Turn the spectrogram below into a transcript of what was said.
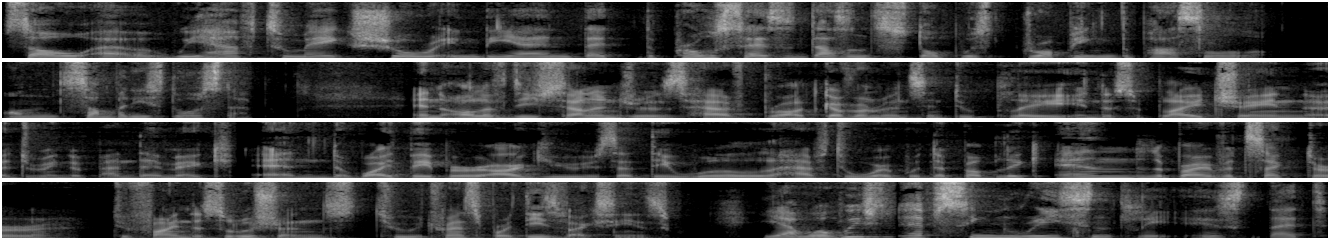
So uh, we have to make sure in the end that the process doesn't stop with dropping the parcel on somebody's doorstep. And all of these challenges have brought governments into play in the supply chain uh, during the pandemic. And the white paper argues that they will have to work with the public and the private sector to find the solutions to transport these vaccines. Yeah, what we have seen recently is that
